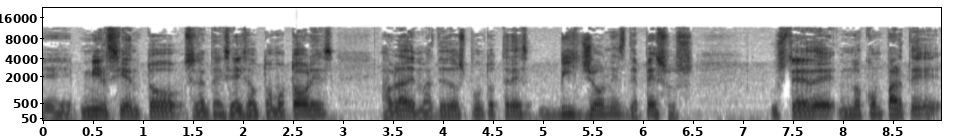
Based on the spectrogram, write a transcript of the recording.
eh, 1.166 automotores. Habla de más de 2.3 billones de pesos ¿Usted eh, no comparte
